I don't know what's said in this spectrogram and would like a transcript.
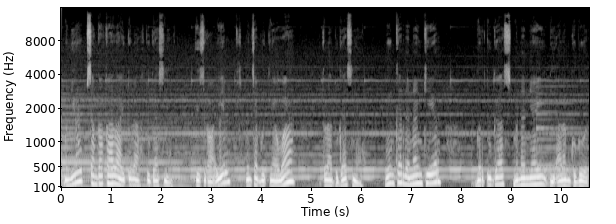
Meniup sangkakala itulah tugasnya. Israel mencabut nyawa itulah tugasnya. Mungkar dan Nangkir bertugas menanyai di alam kubur.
